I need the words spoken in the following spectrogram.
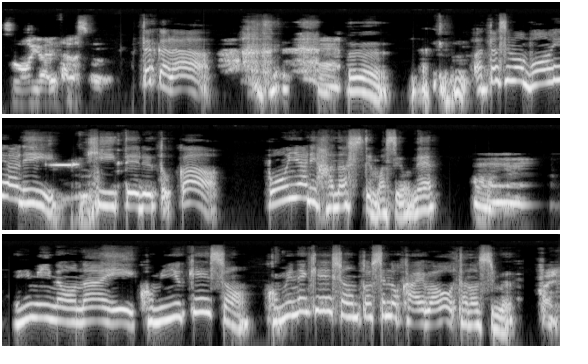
そう言われたらそう。だから、うん。うん。私もぼんやり聞いてるとか、ぼんやり話してますよね。うん。意味のないコミュニケーション、コミュニケーションとしての会話を楽しむ。はい。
